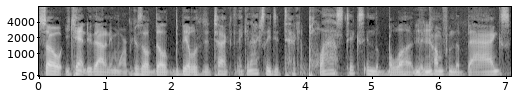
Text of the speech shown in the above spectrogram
So you can't do that anymore because they'll they'll be able to detect. They can actually detect plastics in the blood that come from the bags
